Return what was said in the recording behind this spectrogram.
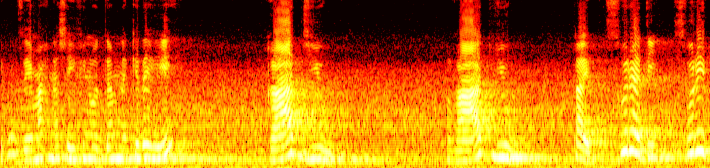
يبقى زي ما إحنا شايفين قدامنا كده اهي. راديو. راديو. طيب الصورة دي صورة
